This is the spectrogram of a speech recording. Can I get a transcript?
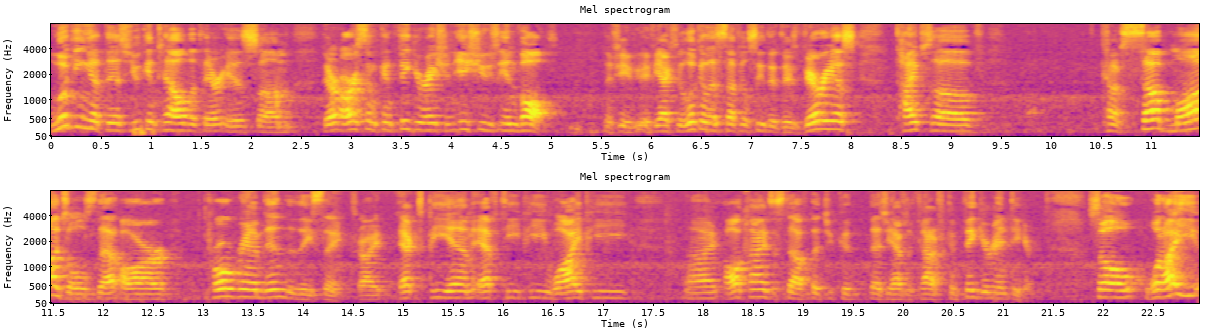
looking at this, you can tell that there is some, there are some configuration issues involved. If you, if you actually look at this stuff, you'll see that there's various types of kind of sub modules that are programmed into these things, right? XPM, FTP, YP, all kinds of stuff that you could that you have to kind of configure into here. So what I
